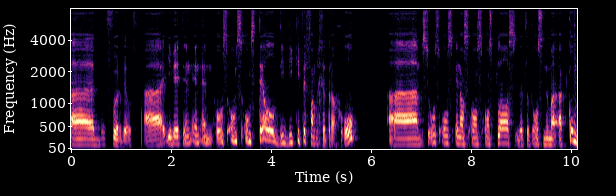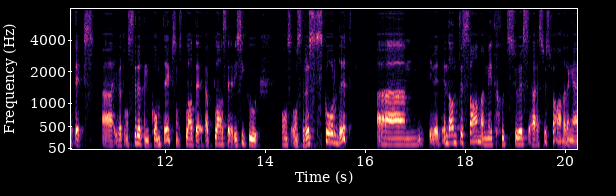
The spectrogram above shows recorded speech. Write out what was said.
Uh byvoorbeeld. Uh jy weet in in in ons ons ons tel die die tipe van gedrag op Ehm um, so ons ons en ons ons ons plaas, jy weet wat ons noem 'n konteks. Uh jy weet ons sit dit in konteks. Ons plaas 'n plaas 'n risiko ons ons risk score dit. Ehm um, jy weet en dan tesame met goed soos uh, soos veranderinge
